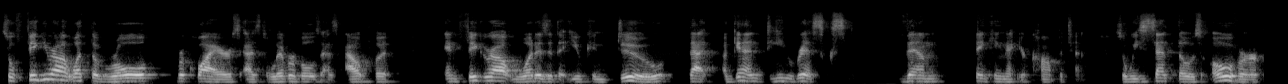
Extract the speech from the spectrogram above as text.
So figure out what the role requires as deliverables, as output, and figure out what is it that you can do that again de-risks them thinking that you're competent. So we sent those over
